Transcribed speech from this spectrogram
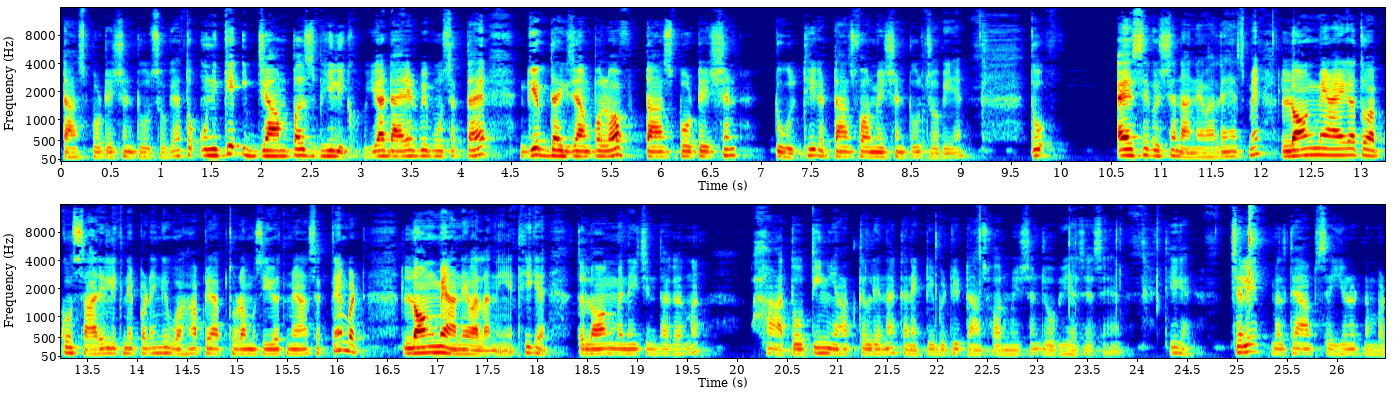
ट्रांसपोर्टेशन टूल्स हो गया तो उनके एग्जाम्पल्स भी लिखो, या डायरेक्ट भी पूछ सकता है give the example of transportation tool ठीक है? ट्रांसफॉर्मेशन टूल जो भी है। तो ऐसे क्वेश्चन आने वाले हैं इसमें। लॉन्ग में आएगा तो आपको सारे लिखने पड़ेंगे, वहाँ पे आप थोड़ा मुसीबत में आ सकते हैं, बट लॉन्ग में आने वाला नहीं है, ठीक है? तो लॉन्ग में नहीं चिंता करना। हाँ दो तीन याद कर लेना कनेक्टिविटी ट्रांसफॉर्मेशन जो भी ऐसे ऐसे हैं, ठीक है? चलिए, मिलते हैं आपसे यूनिट नंबर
